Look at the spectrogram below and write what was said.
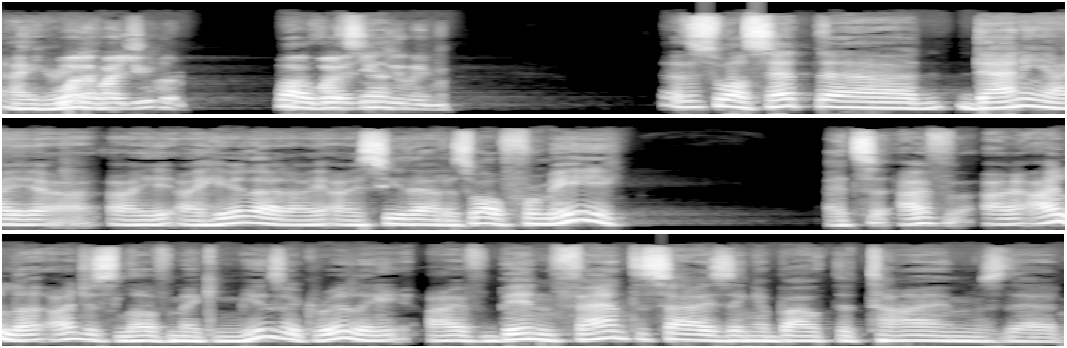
I agree. What about you? Well, what, are you uh, doing? This is well said, uh, Danny. I, I I hear that. I, I see that as well. For me, it's I've I I, lo- I just love making music. Really, I've been fantasizing about the times that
